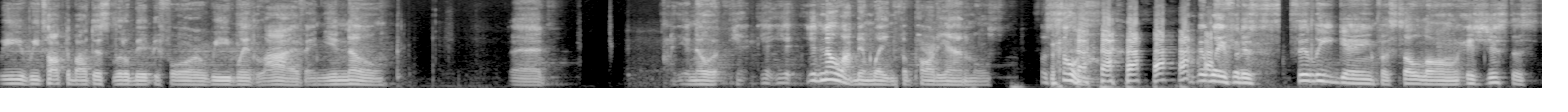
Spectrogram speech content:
we we talked about this a little bit before we went live, and you know that you know you, you know I've been waiting for party animals for so long. I've been waiting for this silly game for so long. It's just this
